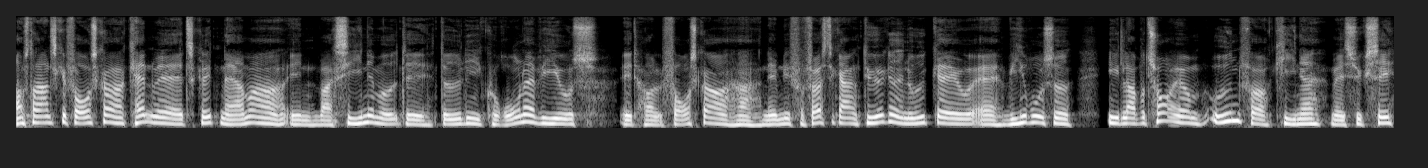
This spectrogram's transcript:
Australske forskere kan være et skridt nærmere en vaccine mod det dødelige coronavirus. Et hold forskere har nemlig for første gang dyrket en udgave af viruset i et laboratorium uden for Kina med succes.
